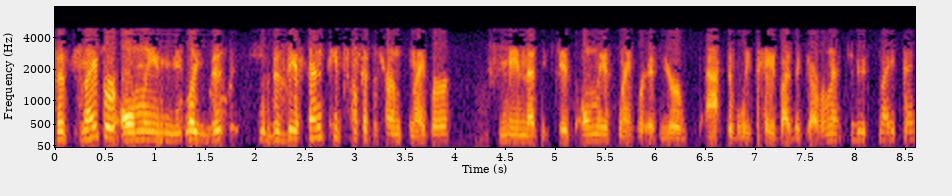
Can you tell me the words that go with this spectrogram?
The sniper only like this. Does the offense he took at the term sniper mean that it's only a sniper if you're actively paid by the government to do sniping?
